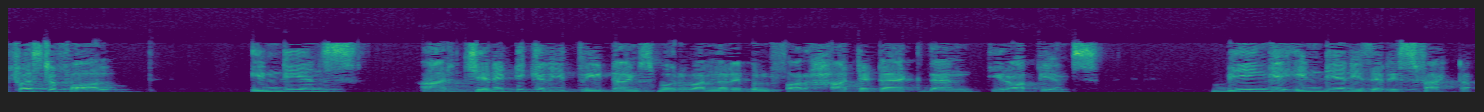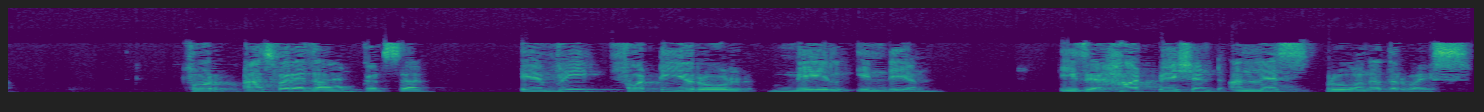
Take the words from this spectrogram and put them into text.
first of all, Indians are genetically three times more vulnerable for heart attack than Europeans. Being an Indian is a risk factor. For as far as I am concerned, every 40 year old male Indian is a heart patient unless proven otherwise.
